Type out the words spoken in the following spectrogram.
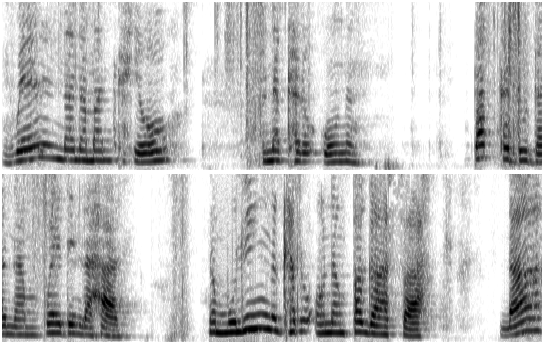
Well na naman kayo na nagkaroon ng pagkaduda ng pwedeng lahat na muling nagkaroon ng pag-asa na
